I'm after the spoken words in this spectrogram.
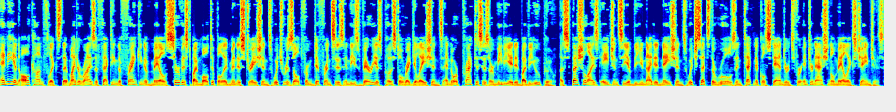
Any and all conflicts that might arise affecting the franking of mails serviced by multiple administrations which result from differences in these various postal regulations and or practices are mediated by the UPU, a specialized agency of the United Nations which sets the rules and technical standards for international mail exchanges.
